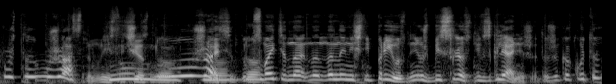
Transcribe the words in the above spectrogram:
просто ужасным, если Ну, честно. да, Ну, ужасен. да, Ну, да. Посмотрите на, на- на нынешний Приус, на него же без слез не взглянешь. Это же какой-то,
